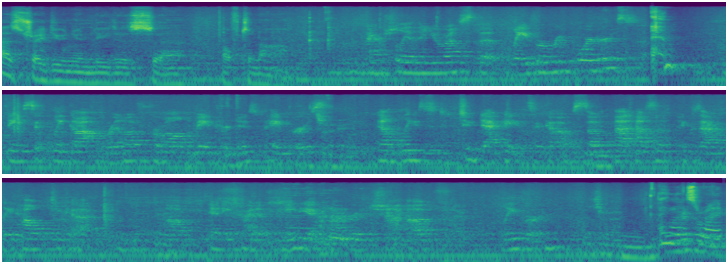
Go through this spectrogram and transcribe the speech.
as trade union leaders uh, often are. Actually, in the US, the labor reporters basically got rid of from all the major newspapers at least two decades ago. So that hasn't exactly helped get um, any kind of media coverage of labor. That's right. I think that's right.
